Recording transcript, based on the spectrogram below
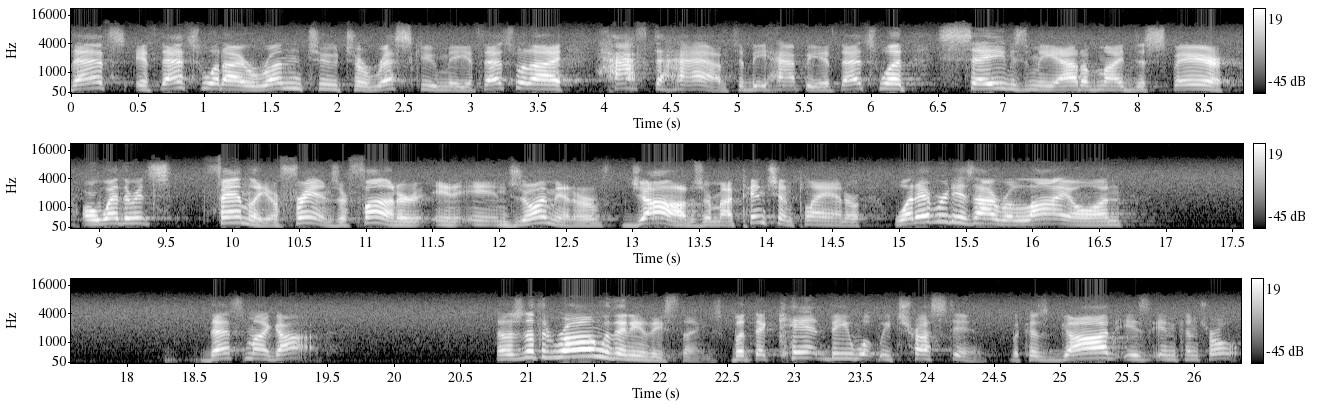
that's, if that's what I run to to rescue me, if that's what I have to have to be happy, if that's what saves me out of my despair, or whether it's family or friends or fun or in, in enjoyment or jobs or my pension plan or whatever it is I rely on, that's my God. Now, there's nothing wrong with any of these things, but that can't be what we trust in because God is in control.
